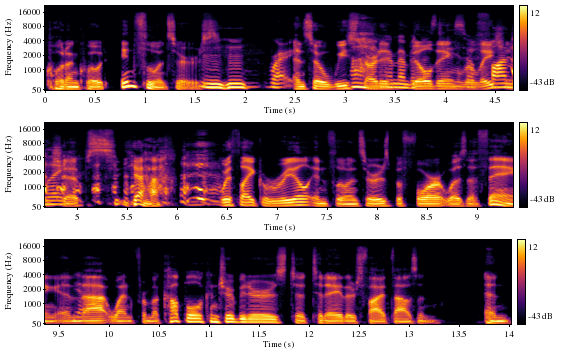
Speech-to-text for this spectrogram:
quote unquote, influencers. Mhm. Right. And so we Oh, started remember those building so fondly. relationships. yeah. With like real influencers before it was a thing. And Yeah. that went from a couple contributors to today there's 5,000. And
